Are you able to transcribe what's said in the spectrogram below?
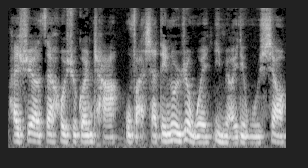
还需要在后续观察，无法下定论认为疫苗一定无效。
